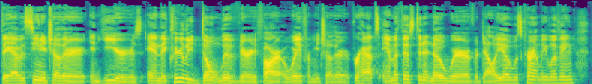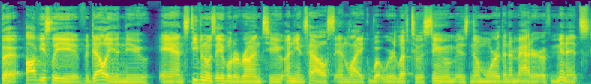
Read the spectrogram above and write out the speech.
they haven't seen each other in years and they clearly don't live very far away from each other. Perhaps Amethyst didn't know where Vidalia was currently living, but obviously Vidalia knew and Steven was able to run to Onion's house and like what we're left to assume is no more than a matter of minutes.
